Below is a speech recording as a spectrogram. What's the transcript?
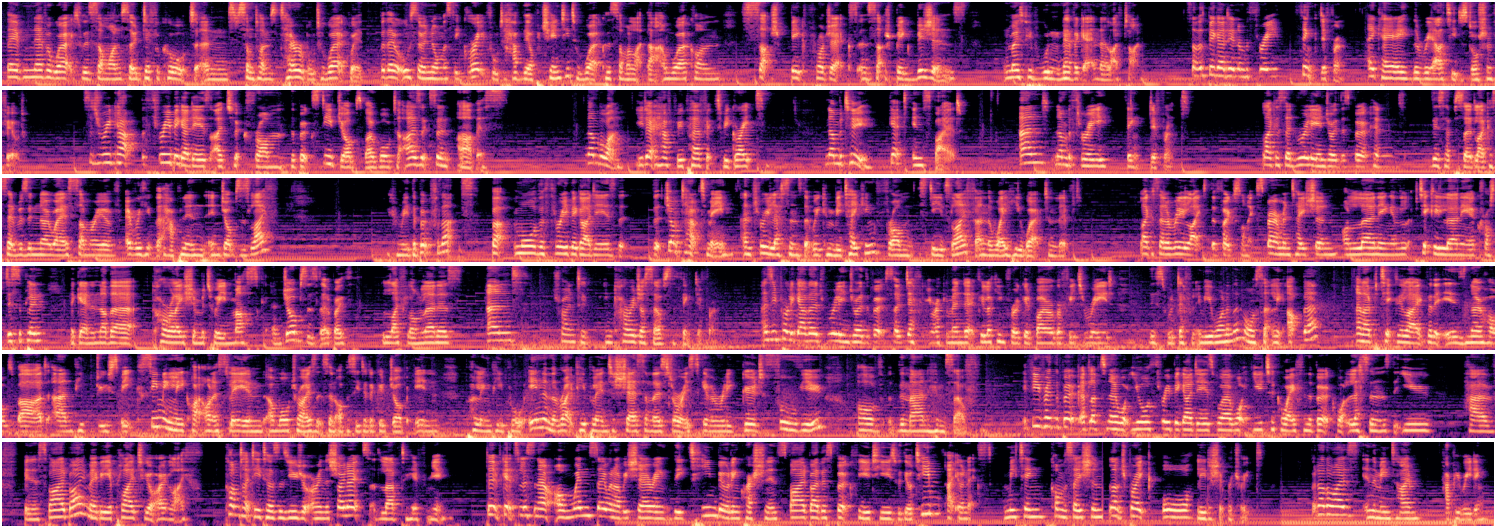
they've never worked with someone so difficult and sometimes terrible to work with. But they were also enormously grateful to have the opportunity to work with someone like that and work on such big projects and such big visions. Most people wouldn't never get in their lifetime. So that was big idea number three think different, aka the reality distortion field. So, to recap, the three big ideas I took from the book Steve Jobs by Walter Isaacson are this. Number one, you don't have to be perfect to be great. Number two, get inspired. And number three, think different. Like I said, really enjoyed this book, and this episode, like I said, was in no way a summary of everything that happened in, in Jobs' life. You can read the book for that, but more the three big ideas that that jumped out to me and three lessons that we can be taking from Steve's life and the way he worked and lived. Like I said, I really liked the focus on experimentation, on learning, and particularly learning across discipline. Again, another correlation between Musk and Jobs, as they're both lifelong learners, and trying to encourage ourselves to think different. As you've probably gathered, really enjoyed the book, so definitely recommend it. If you're looking for a good biography to read, this would definitely be one of them, or certainly up there. And I particularly like that it is no holds barred and people do speak seemingly quite honestly. And, and, Walter Isaacson obviously did a good job in pulling people in and the right people in to share some of those stories to give a really good full view of the man himself. If you've read the book, I'd love to know what your three big ideas were, what you took away from the book, what lessons that you have been inspired by, maybe applied to your own life. Contact details as usual are in the show notes. I'd love to hear from you. Don't forget to listen out on Wednesday when I'll be sharing the team building question inspired by this book for you to use with your team at your next meeting, conversation, lunch break, or leadership retreat. But otherwise, in the meantime, happy reading.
